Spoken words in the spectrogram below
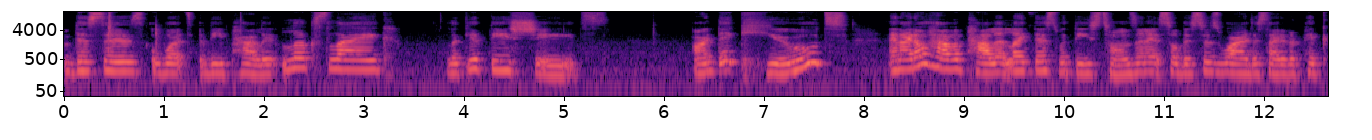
this is what the palette looks like. Look at these shades. Aren't they cute? And I don't have a palette like this with these tones in it. So this is why I decided to pick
